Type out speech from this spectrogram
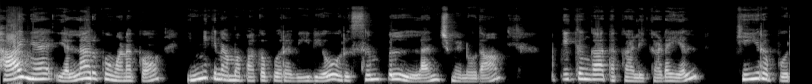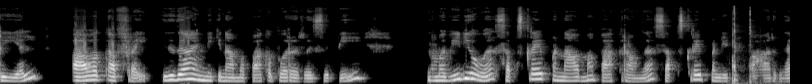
ஹாய்ங்க எல்லாருக்கும் வணக்கம். இன்னைக்கு நம்ம பார்க்க போற வீடியோ ஒரு சிம்பிள் லஞ்ச் மெனு தான். பீக்கங்காய் தக்காளி கடையல் கீரை பொரியல் பாவக்காய் ஃப்ரை. இதுதான் இன்னைக்கு நாம பார்க்க போற ரெசிபி நம்ம வீடியோவை சப்ஸ்கிரைப் பண்ணாம பார்க்குறவங்க சப்ஸ்கிரைப் பண்ணிட்டு பாருங்க.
